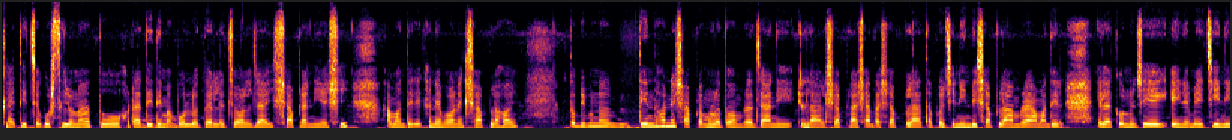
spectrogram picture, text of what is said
খাইতে ইচ্ছা করছিল না। তো হঠাৎ দিদিমা বলল, তাহলে চল যাই, শাপলা নিয়ে আসি। আমাদের এখানে অনেক শাপলা হয়। তো বিভিন্ন তিন ধরনের শাপলা, মূলত আমরা জানি লাল শাপলা, সাদা শাপলা, তারপর হচ্ছে নিন্দি শাপলা, আমরা আমাদের এলাকা অনুযায়ী এই নামেই চিনি।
